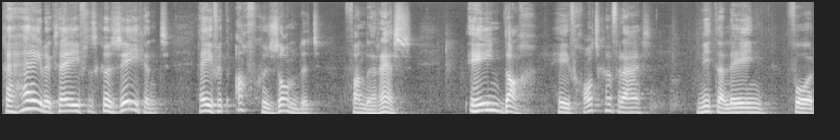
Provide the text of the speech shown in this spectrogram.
geheiligd, hij heeft het gezegend, hij heeft het afgezonderd van de rest. Eén dag heeft God gevraagd, niet alleen voor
